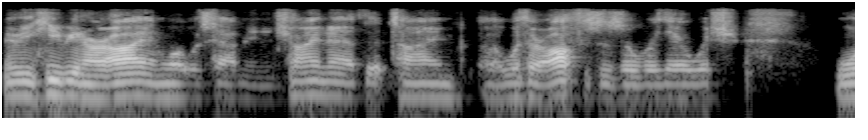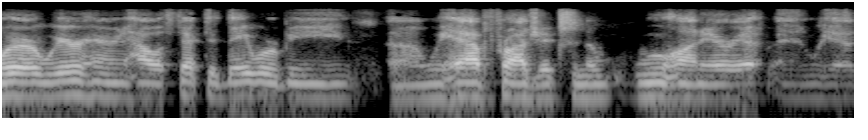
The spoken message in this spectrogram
maybe keeping our eye on what was happening in China at that time uh, with our offices over there, which where we're hearing how affected they were being. Uh, we have projects in the Wuhan area, and we had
